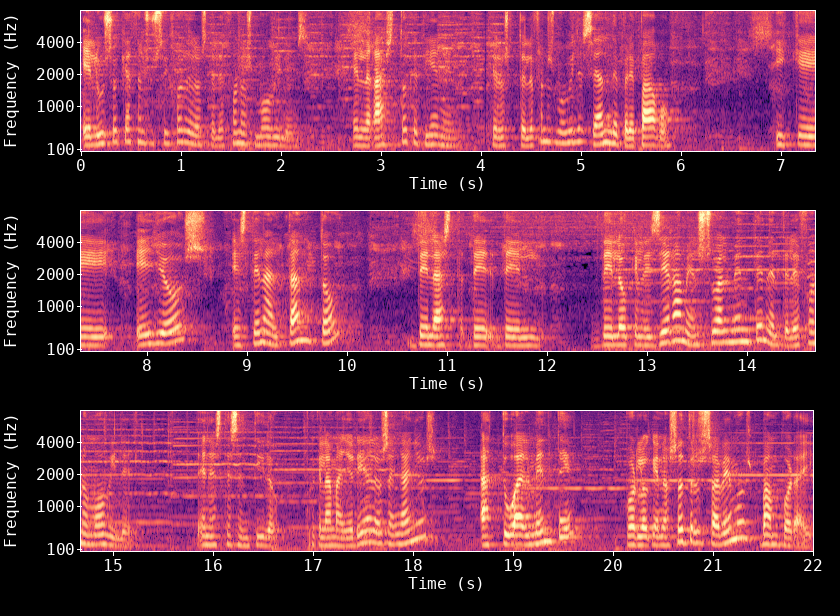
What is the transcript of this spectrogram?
el uso que hacen sus hijos de los teléfonos móviles, el gasto que tienen, que los teléfonos móviles sean de prepago y que ellos estén al tanto de, las, de, de lo que les llega mensualmente en el teléfono móvil en este sentido, porque la mayoría de los engaños actualmente, por lo que nosotros sabemos, van por ahí.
